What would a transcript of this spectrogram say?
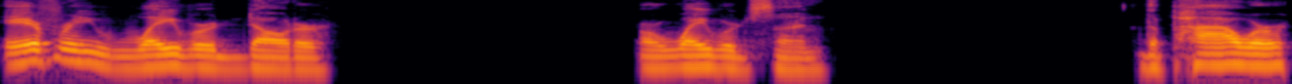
every wayward daughter or wayward son the power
